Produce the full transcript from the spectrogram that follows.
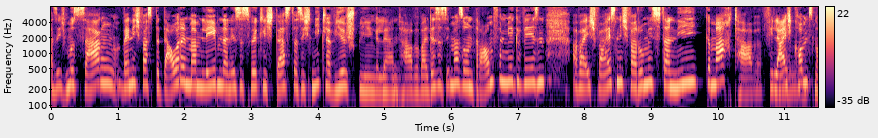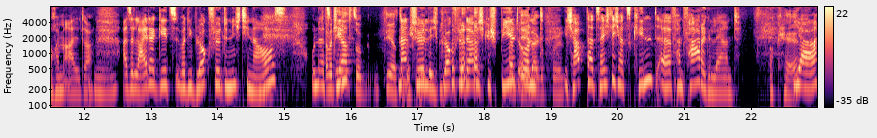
Also ich muss sagen, wenn ich was bedauere in meinem Leben, dann ist es wirklich das, dass ich nie Klavier spielen gelernt habe, weil das ist immer so ein Traum von mir gewesen. Aber ich weiß nicht, warum ich es dann nie gemacht habe. Vielleicht mhm. kommt es noch im Alter. Mhm. Also leider geht es über die Blockflöte nicht hinaus. Und als Aber kind, die hast du, die hast du Natürlich, Blockflöte habe ich gespielt und ich habe tatsächlich als Kind äh, Fanfare gelernt. Okay. Ja.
